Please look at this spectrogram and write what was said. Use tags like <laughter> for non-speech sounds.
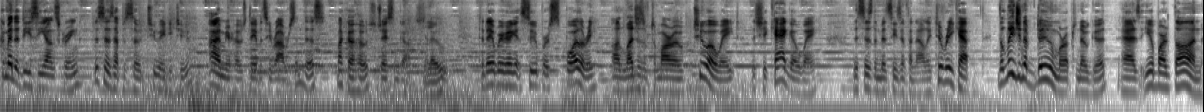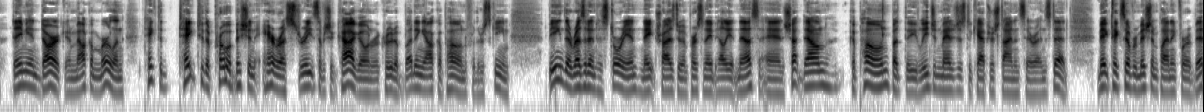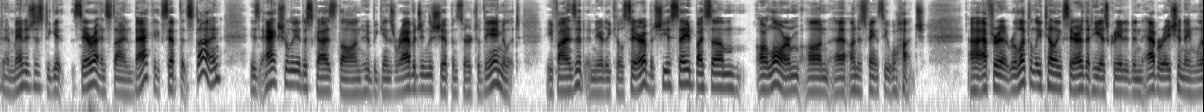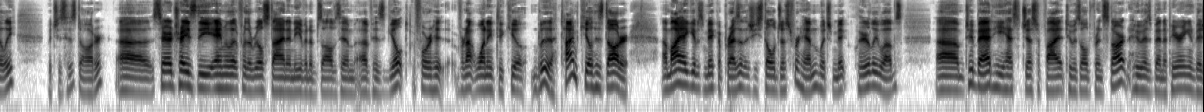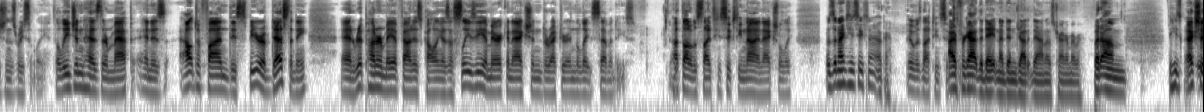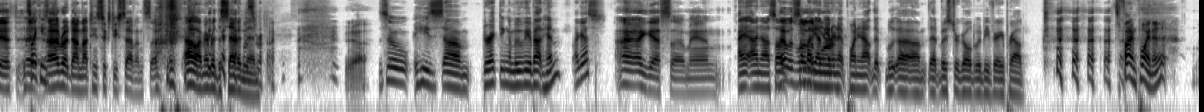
Welcome into DC On Screen. This is episode 282. I am your host, David C. Robertson. This, my co host, Jason Goss. Hello. Today we're going to get super spoilery on Legends of Tomorrow 208, The Chicago Way. This is the mid-season finale. To recap, the Legion of Doom are up to no good, as Eobard Thawne, Damien Darhk, and Malcolm Merlyn take the take to the Prohibition era streets of Chicago and recruit a budding Al Capone for their scheme. Being the resident historian, Nate tries to impersonate Elliot Ness and shut down Capone, but the Legion manages to capture Stein and Sara instead. Mick takes over mission planning for a bit and manages to get Sara and Stein back, except that Stein is actually a disguised Thawne who begins ravaging the ship in search of the amulet. He finds it and nearly kills Sara, but she is saved by some alarm on uh, on his fancy watch. Uh, after reluctantly telling Sara that he has created an aberration named Lily, which is his daughter. Uh, Sara trades the amulet for the real Stein and even absolves him of his guilt for his, for not wanting to kill bleh, time kill his daughter. Amaya gives Mick a present that she stole just for him, which Mick clearly loves. Um, too bad he has to justify it to his old friend Snart, who has been appearing in visions recently. The Legion has their map and is out to find the Spear of Destiny, and Rip Hunter may have found his calling as a sleazy American action director in the late 70s. I thought it was 1969, actually. Was it 1969? Okay. It was 1960. I forgot the date and I didn't jot it down. I was trying to remember. But um, he's Actually, it- it's it's like he's. I wrote down 1967, so. <laughs> oh, I remember the seven <laughs> then. Yeah. So he's um directing a movie about him. I guess. I, I guess so, man. I, I know, I saw That was somebody the on the internet pointing out that Blue- uh, um, that Booster Gold would be very proud. <laughs> It's a fine point, isn't it?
